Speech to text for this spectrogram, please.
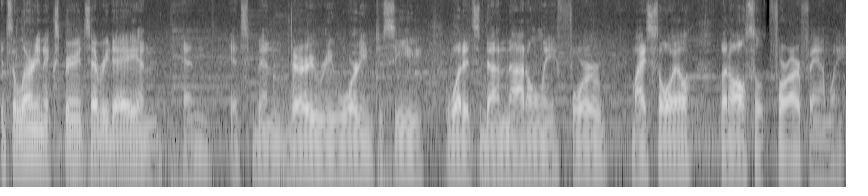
It's a learning experience every day and, and it's been very rewarding to see what it's done not only for my soil, but also for our family.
